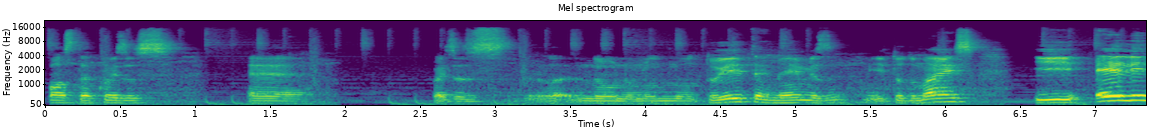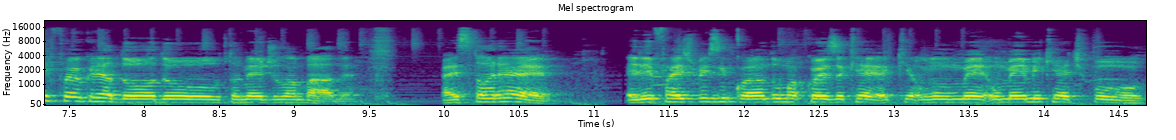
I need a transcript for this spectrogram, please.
posta coisas é, coisas no, no, no- Twitter, memes e tudo mais. E ele foi o criador do torneio de lambada. A história é, ele faz de vez em quando uma coisa que é, que é um, um meme que é tipo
